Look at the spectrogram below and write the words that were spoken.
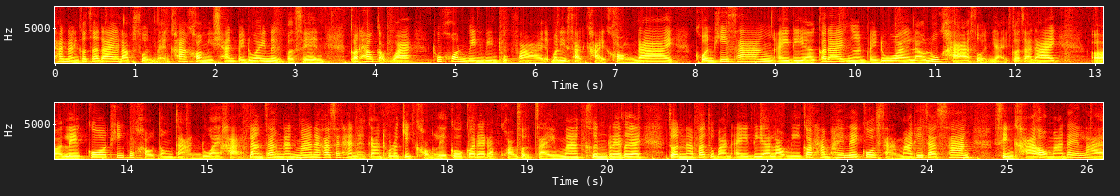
ท่านนั้นก็จะได้รับส่วนแบ่งค่าคอมมิชชั่นไปด้วย 1%ก็เท่ากับว่าทุกคนวินวินทุกฝ่าย บริษัทขายของได้ คนที่สร้างไอเดียก็ได้เงินไปด้วย แล้วลูกค้าส่วนใหญ่ก็จะได้ เลโก้ที่พวกเขาต้องการด้วยค่ะ หลังจากนั้นมานะคะ สถานการณ์ธุรกิจของเลโก้ก็ได้รับความสนใจมากขึ้นเรื่อยๆ จนณปัจจุบันไอเดียเหล่านี้ก็ทำให้เลโก้สามารถที่จะสร้างสินค้าออกมาได้หลาย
